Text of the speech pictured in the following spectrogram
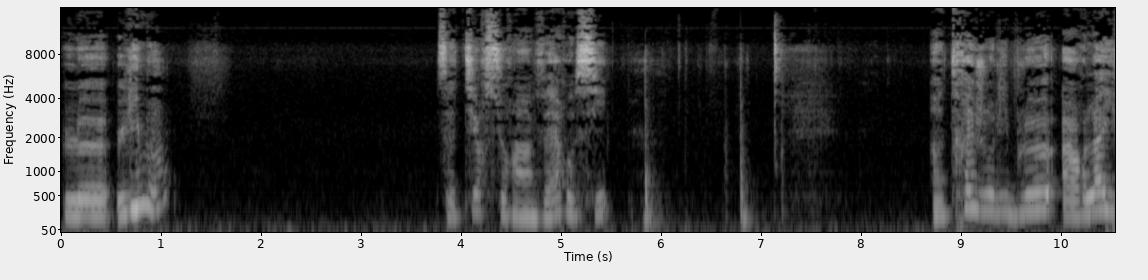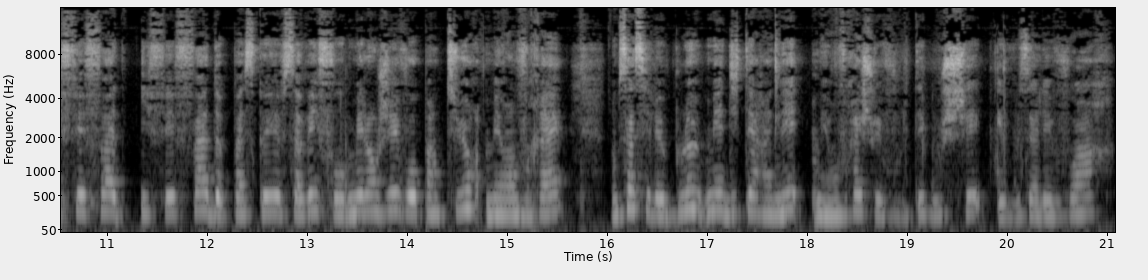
le limon, ça tire sur un vert aussi. Un très joli bleu. Alors là, il fait fade, il fait fade parce que vous savez, il faut mélanger vos peintures, mais en vrai, Donc ça, c'est le bleu Méditerranée. Mais en vrai, je vais vous le déboucher et vous allez voir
